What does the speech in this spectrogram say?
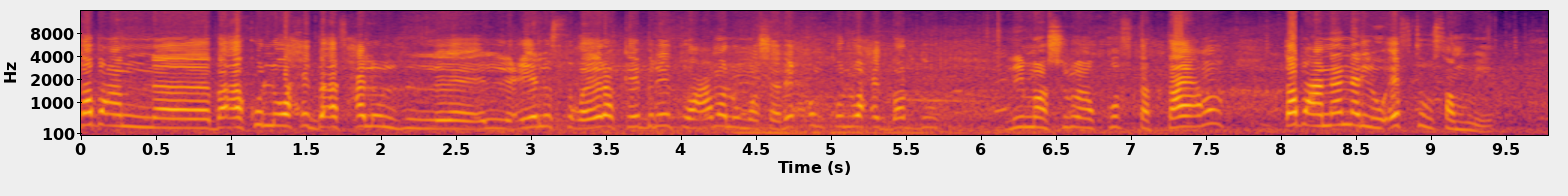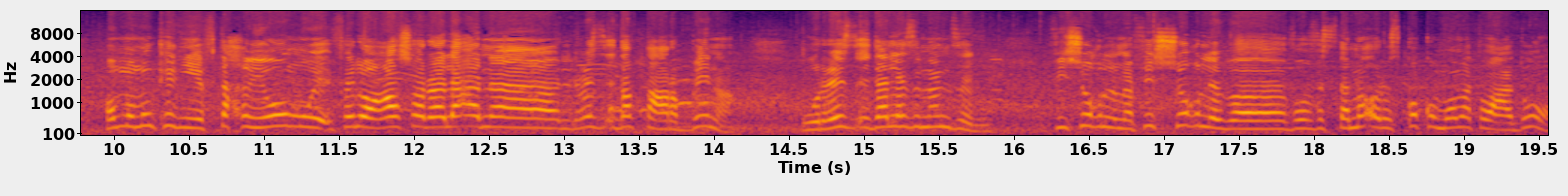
طبعا آه، بقى كل واحد بقى في حاله ال- العيال الصغيرة كبرت وعملوا مشاريعهم كل واحد برضو ليه مشروع الكفتة بتاعه طبعا أنا اللي وقفت وصميت. هم ممكن يفتحوا يوم ويقفلوا عشرة لا أنا الرزق ده بتاع ربنا والرزق ده لازم أنزل. في شغل ما فيش شغل وفي السماء رزقكم وما توعدون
